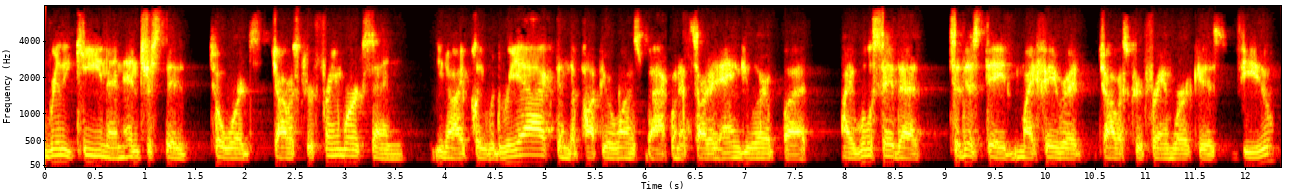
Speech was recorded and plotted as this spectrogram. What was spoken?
really keen and interested towards JavaScript frameworks. And, you know, I played with React and the popular ones back when it started Angular. But I will say that to this day, my favorite JavaScript framework is Vue,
